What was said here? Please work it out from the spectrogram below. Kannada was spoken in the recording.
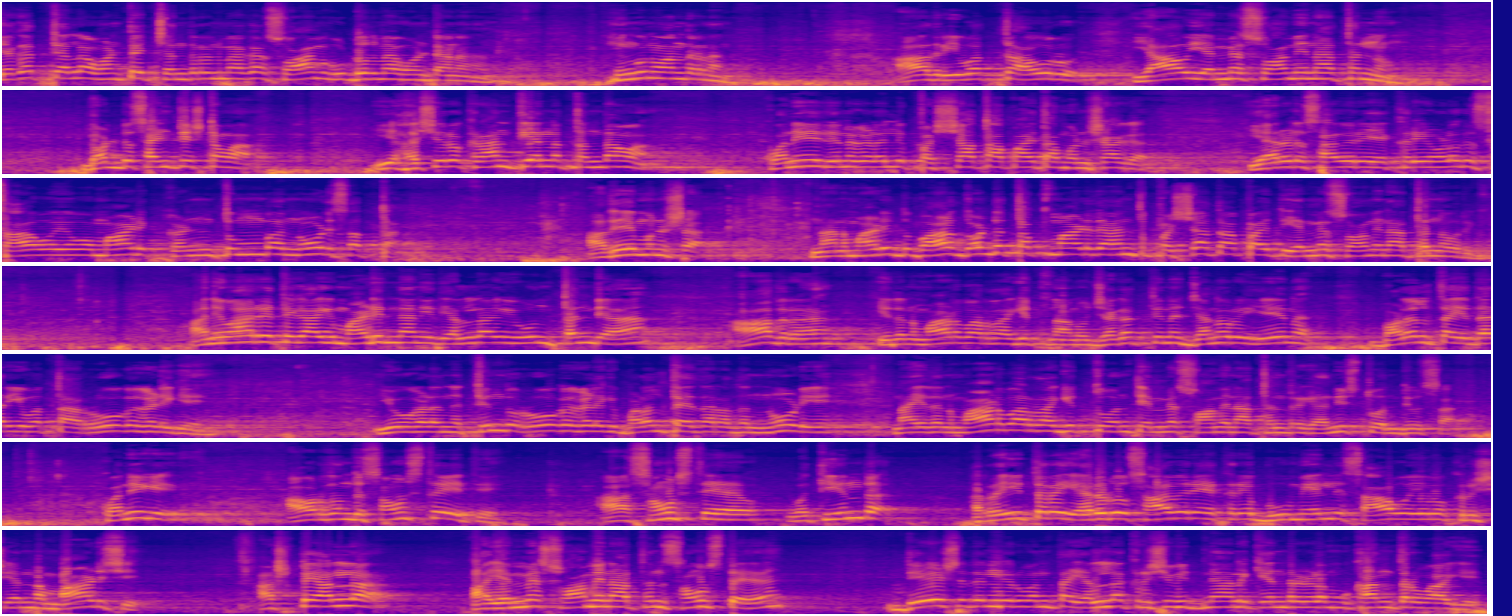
ಜಗತ್ತೆಲ್ಲ ಹೊಂಟೆ ಚಂದ್ರನ ಮ್ಯಾಗ, ಸ್ವಾಮಿ ಗುಡ್ಡದ ಮ್ಯಾಗ ಹೊಂಟಾನ ಹಿಂಗೂ ಅಂದ್ರ ನಾನು. ಆದ್ರೆ ಇವತ್ತು ಅವರು ಯಾವ ಎಂ ಎಸ್ ಸ್ವಾಮಿನಾಥನ್ ದೊಡ್ಡ ಸೈಂಟಿಸ್ಟ್ ಅವ, ಈ ಹಸಿರು ಕ್ರಾಂತಿಯನ್ನು ತಂದವ, ಕೊನೆ ದಿನಗಳಲ್ಲಿ ಪಶ್ಚಾತ್ತಾಪ ಆಯ್ತಾ ಮನುಷ್ಯಾಗ ಎರಡು ಸಾವಿರ ಎಕರೆಯೊಳಗೆ ಸಾವಯವ ಮಾಡಿ ಕಣ್ತುಂಬ ನೋಡಿ ಸತ್ತ. ಅದೇ ಮನುಷ್ಯ. ನಾನು ಮಾಡಿದ್ದು ಭಾಳ ದೊಡ್ಡ ತಪ್ಪು ಮಾಡಿದೆ ಅಂತ ಪಶ್ಚಾತ್ತಾಪ ಆಯಿತು ಎಂ ಎಸ್ ಸ್ವಾಮಿನಾಥನ್ ಅವರಿಗೆ. ಅನಿವಾರ್ಯತೆಗಾಗಿ ಮಾಡಿದ್ದು ನಾನು ಇದೆಲ್ಲ ಇವನ್ ತಂದೆ. ಆದ್ರೆ ಇದನ್ನು ಮಾಡಬಾರ್ದಾಗಿತ್ತು ನಾನು. ಜಗತ್ತಿನ ಜನರು ಏನು ಬಳಲ್ತಾ ಇದ್ದಾರೆ ಇವತ್ತು ಆ ರೋಗಗಳಿಗೆ? ಇವುಗಳನ್ನು ತಿಂದು ರೋಗಗಳಿಗೆ ಬಳಲ್ತಾ ಇದ್ದಾರೆ ಅದನ್ನು ನೋಡಿ ನಾ ಇದನ್ನು ಮಾಡಬಾರ್ದಾಗಿತ್ತು ಅಂತ ಎಂ ಎಸ್ ಸ್ವಾಮಿನಾಥನ್ರಿಗೆ ಅನಿಸ್ತು ಒಂದು ದಿವಸ. ಕೊನೆಗೆ ಅವ್ರದ್ದೊಂದು ಸಂಸ್ಥೆ ಐತಿ. ಆ ಸಂಸ್ಥೆಯ ವತಿಯಿಂದ ರೈತರ ಎರಡು ಸಾವಿರ ಎಕರೆ ಭೂಮಿಯಲ್ಲಿ ಸಾವಯವ ಕೃಷಿಯನ್ನು ಮಾಡಿಸಿ, ಅಷ್ಟೇ ಅಲ್ಲ, ಆ ಎಂ ಎಸ್ ಸ್ವಾಮಿನಾಥನ್ ಸಂಸ್ಥೆ ದೇಶದಲ್ಲಿರುವಂಥ ಎಲ್ಲ ಕೃಷಿ ವಿಜ್ಞಾನ ಕೇಂದ್ರಗಳ ಮುಖಾಂತರವಾಗಿ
